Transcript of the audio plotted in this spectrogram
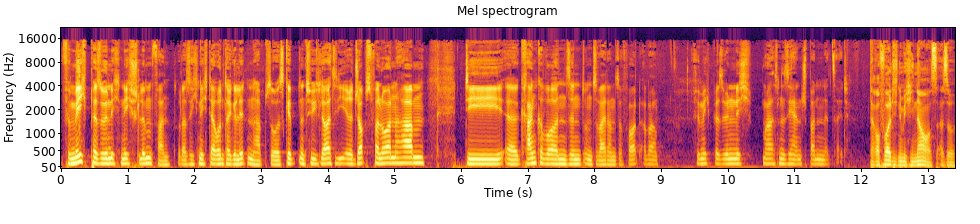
für mich persönlich nicht schlimm fand, so dass ich nicht darunter gelitten habe. So, es gibt natürlich Leute, die ihre Jobs verloren haben, die äh, krank geworden sind und so weiter und so fort, aber für mich persönlich war es eine sehr entspannende Zeit. Darauf wollte ich nämlich hinaus. Also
